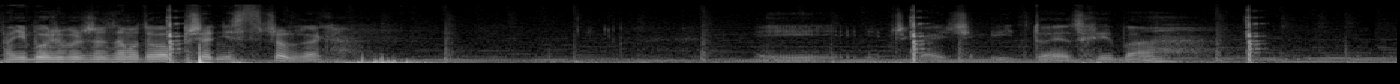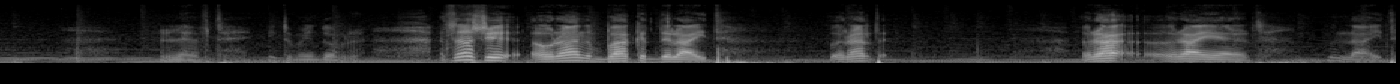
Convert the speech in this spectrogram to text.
Fajnie było, żeby że zamontował przednie z przodu, tak? I czekajcie, i to jest chyba left. I to będzie dobre. Co znaczy run back the light? Run ra, right light.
